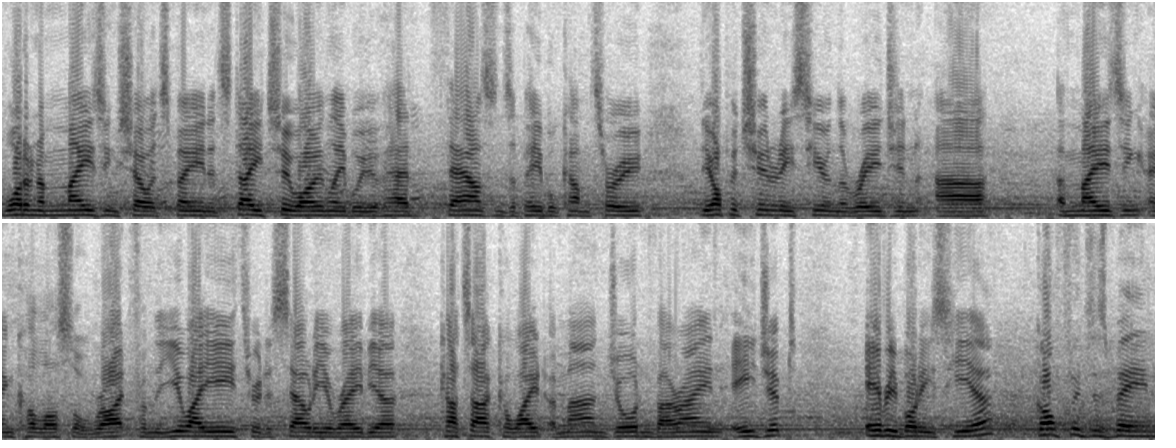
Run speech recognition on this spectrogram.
What an amazing show it's been. It's day two only, we've had thousands of people come through. The opportunities here in the region are amazing and colossal, right from the UAE through to Saudi Arabia, Qatar, Kuwait, Oman, Jordan, Bahrain, Egypt. Everybody's here. Gulfoods has been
